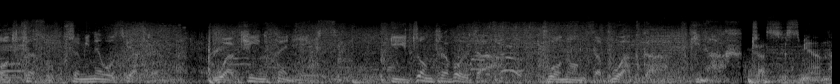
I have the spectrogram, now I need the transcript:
Od czasów przeminęło z wiatrem. Joaquin Phoenix i John Travolta. Płonąca pułapka w kinach. Czasy zmian.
